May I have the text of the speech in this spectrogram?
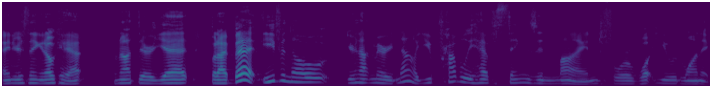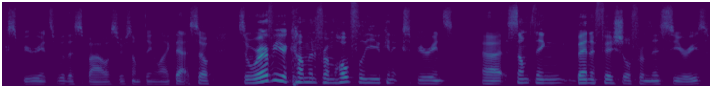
and you're thinking, okay, I, I'm not there yet. But I bet, even though you're not married now, you probably have things in mind for what you would want to experience with a spouse or something like that. So, so wherever you're coming from, hopefully you can experience uh, something beneficial from this series.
